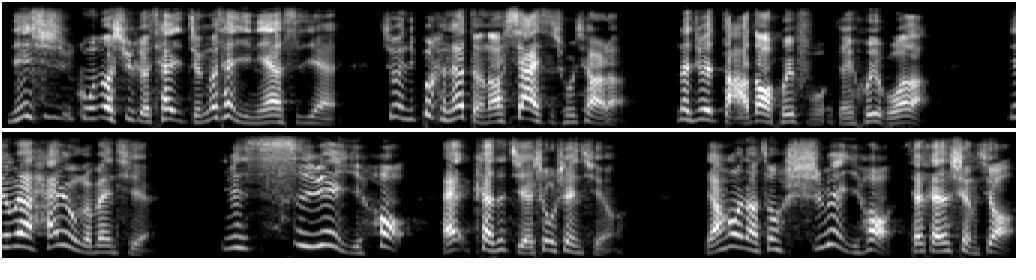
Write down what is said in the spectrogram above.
临时工作许可才整个才一年的时间，所以你不可能等到下一次抽签了，那就打道回府，等于回国了。另外还有个问题，因为四月一号哎开始接受申请，然后呢从十月一号才开始生效。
